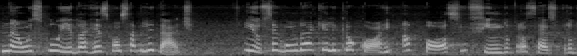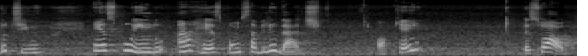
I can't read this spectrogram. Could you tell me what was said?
não excluído a responsabilidade. E o segundo é aquele que ocorre após o fim do processo produtivo excluindo a responsabilidade. Ok? Pessoal,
